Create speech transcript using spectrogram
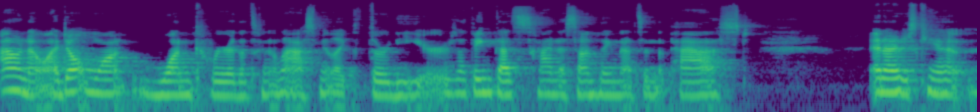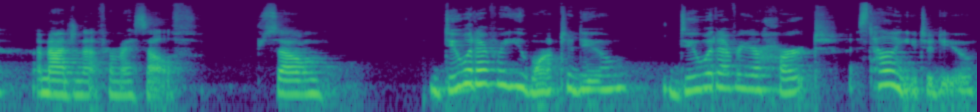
I don't know, I don't want one career that's going to last me like 30 years. I think that's kind of something that's in the past. And I just can't imagine that for myself. So do whatever you want to do, do whatever your heart is telling you to do,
